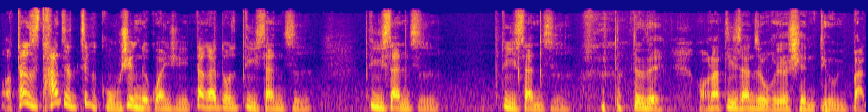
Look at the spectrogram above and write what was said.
哦，但是它的这个股性的关系，大概都是第三只，第三只，第三只，对不对？哦，那第三只我就先丢一半，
